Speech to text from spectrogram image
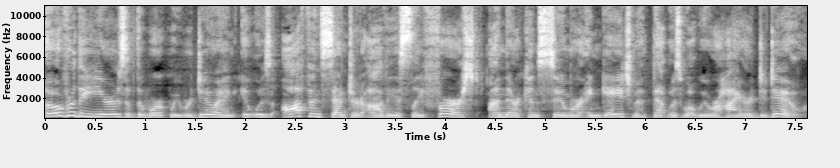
Over the years of the work we were doing, it was often centered, obviously, first on their consumer engagement. That was what we were hired to do.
